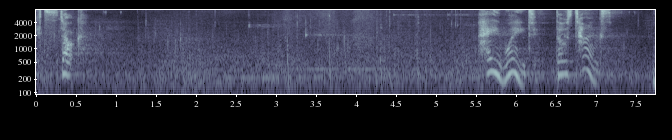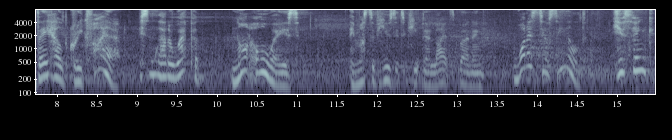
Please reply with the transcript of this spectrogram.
It's stuck. Hey, wait. Those tanks. Greek fire. Isn't that a weapon? Not always. They must have used it to keep their lights burning. One is still sealed. You think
